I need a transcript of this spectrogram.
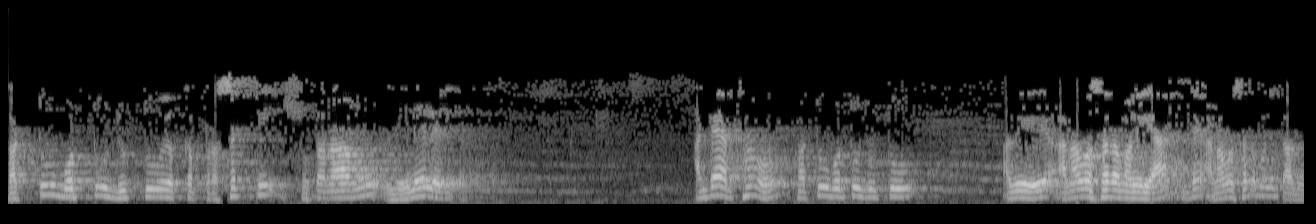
కట్టు బొట్టు జుట్టు యొక్క ప్రసక్తి సుతరాము లేనే లేదు అంటే అర్థం కట్టు బొట్టు జుట్టు అవి అనవసరమనియా? అంటే అనవసరమని కాదు.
